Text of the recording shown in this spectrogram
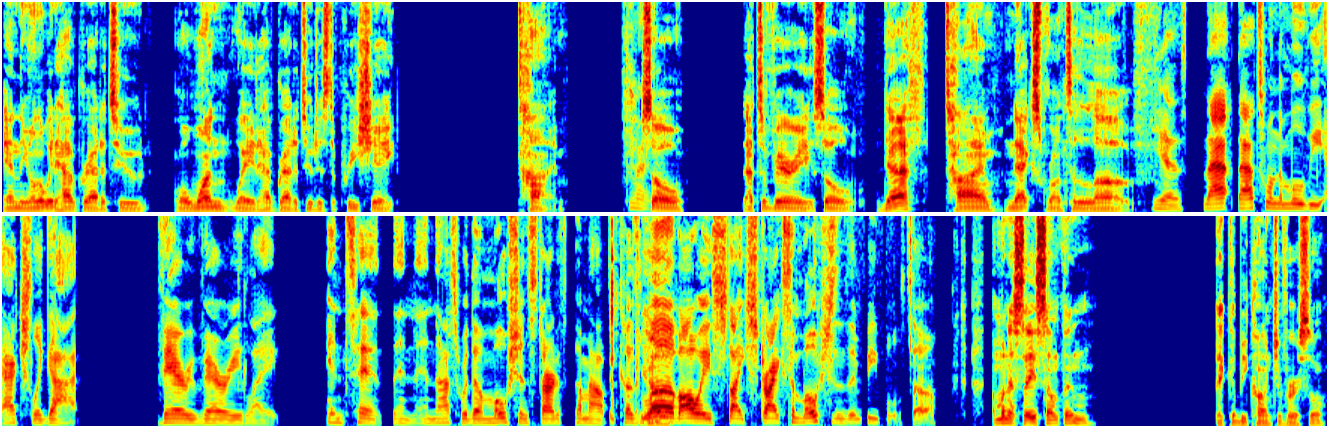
And the only way to have gratitude, or one way to have gratitude is to appreciate time. Right. So that's a very so death, time, next run to love. Yes, that that's when the movie actually got very, very like intense, and and that's where the emotions started to come out because Yeah. love always like strikes emotions in people. So, I'm gonna say something that could be controversial.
